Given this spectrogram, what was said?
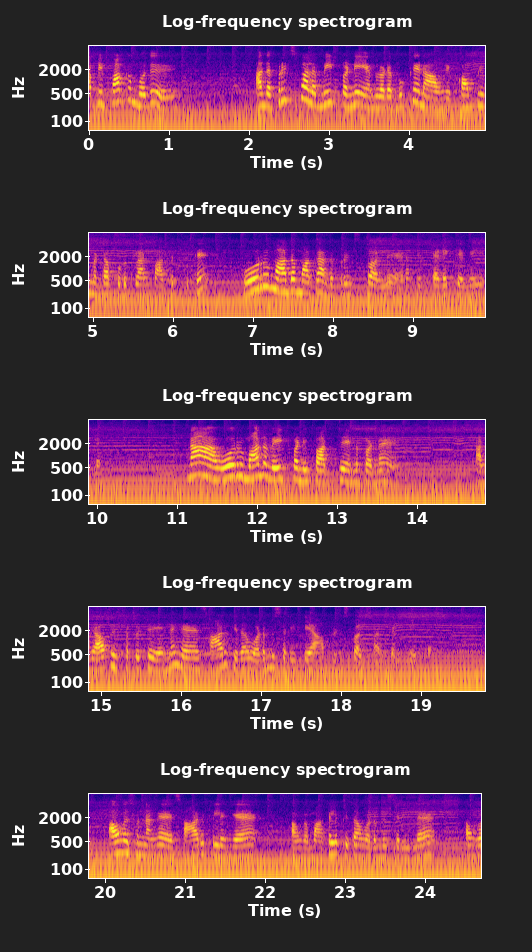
அப்படி பார்க்கும்போது அந்த பிரின்ஸ்பாலை மீட் பண்ணி எங்களோட புக்கை நான் அவங்களுக்கு காம்ப்ளிமெண்ட்டாக கொடுக்கலான்னு பார்த்துட்டு இருக்கேன். ஒரு மாதமாக அந்த பிரின்ஸிபால் எனக்கு கிடைக்கவே இல்லை. நான் ஒரு மாதம் வெயிட் பண்ணி பார்த்துட்டு என்ன பண்ணேன்? அங்கே ஆஃபீஸில் போயிட்டு என்னங்க சாருக்கு ஏதாவது உடம்பு சரியில்லையா? பிரின்ஸ்பால் சாருக்கு கேட்டேன். அவங்க சொன்னாங்க சாருக்கு இல்லைங்க. அவங்க மகளுக்கு தான் உடம்பு சரியில்லை. அவங்க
